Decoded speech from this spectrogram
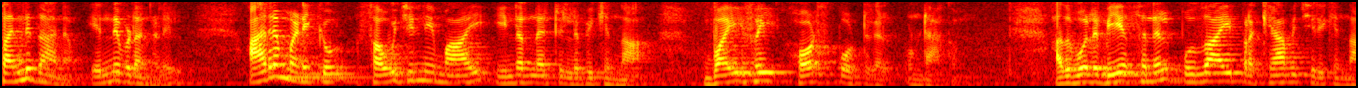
സന്നിധാനം എന്നിവിടങ്ങളിൽ അരമണിക്കൂർ സൗജന്യമായി ഇന്റർനെറ്റ് ലഭിക്കുന്ന വൈഫൈ ഹോട്ട്സ്പോട്ടുകൾ ഉണ്ടാകും. അതുപോലെ ബി എസ് എൻ എൽ പുതുതായി പ്രഖ്യാപിച്ചിരിക്കുന്ന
